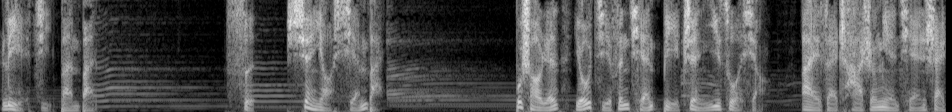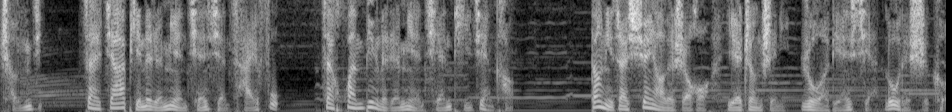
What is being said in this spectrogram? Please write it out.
劣迹斑斑。四炫耀显摆。不少人有几分钱比振衣作响，爱在差生面前晒成绩，在家贫的人面前显财富，在患病的人面前提健康。当你在炫耀的时候，也正是你弱点显露的时刻。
